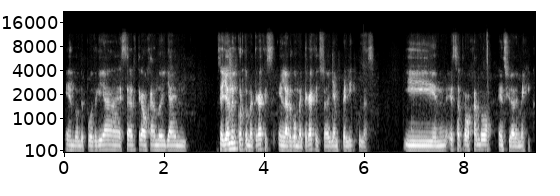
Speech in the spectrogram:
en donde podría estar trabajando ya en, o sea, ya no en cortometrajes, en largometrajes, o sea, ya en películas. Y en, estar trabajando en Ciudad de México,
